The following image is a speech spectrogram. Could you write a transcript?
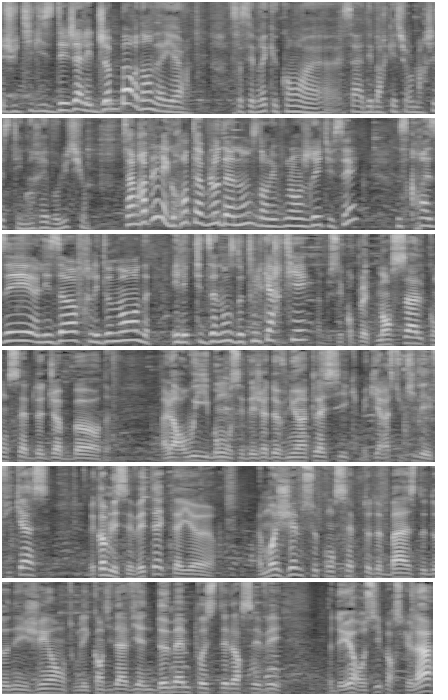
j'utilise déjà les job boards hein, d'ailleurs. Ça c'est vrai que quand euh, ça a débarqué sur le marché, c'était une révolution. Ça me rappelait les grands tableaux d'annonces dans les boulangeries, tu sais? Se croiser euh, les offres, les demandes et les petites annonces de tout le quartier. Ah, mais c'est complètement ça le concept de job board. Alors oui, bon, c'est déjà devenu un classique, mais qui reste utile et efficace. Mais comme les CVTech d'ailleurs. Euh, Moi j'aime ce concept de base de données géante où les candidats viennent d'eux-mêmes poster leur CV. D'ailleurs aussi parce que là,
